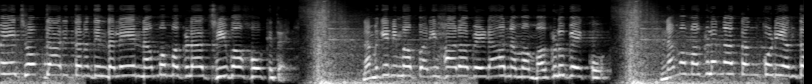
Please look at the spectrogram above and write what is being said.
ಬೇಜವಾಬ್ದಾರಿತನದಿಂದಲೇ ನಮ್ಮ ಮಗಳ ಜೀವ ಹೋಗಿದೆ. ನಮಗೆ ನಿಮ್ಮ ಪರಿಹಾರ ಬೇಡ, ನಮ್ಮ ಮಗಳು ಬೇಕು. ನಮ್ಮ ಮಗಳನ್ನ ತಂದ್ಕೊಡಿ ಅಂತ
